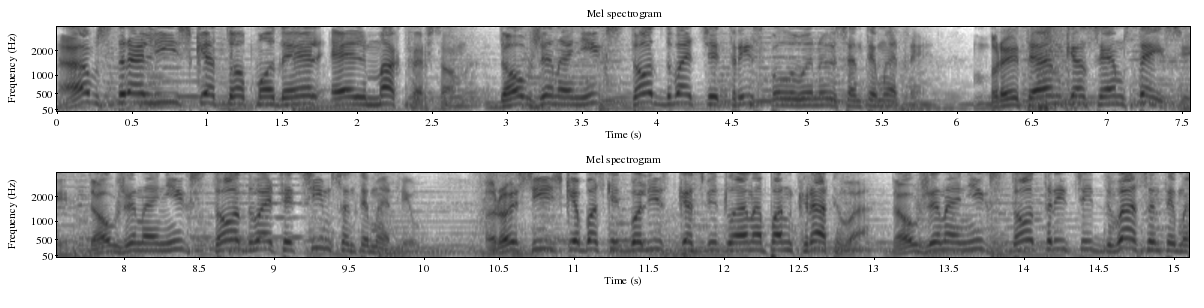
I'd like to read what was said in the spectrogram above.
Австралійська топ-модель Ель Макферсон. Довжина ніг 123,5 см. Британка Сем Стейсі. Довжина ніг 127 см. Російська баскетболістка Світлана Панкратова. Довжина ніг 132 см.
